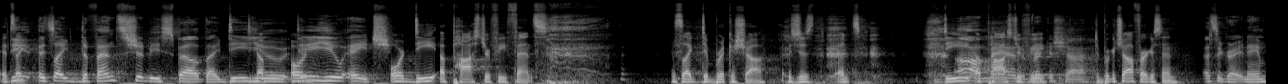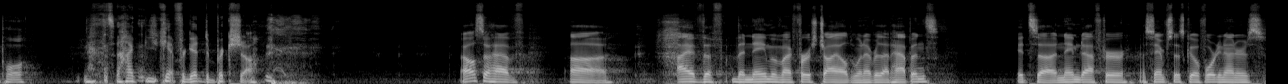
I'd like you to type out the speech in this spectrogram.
it's D, like it's like defense should be spelled like D U D U H. or D apostrophe fence. it's like D'Brickashaw. It's just it's D Oh, man, apostrophe D'Brickashaw. D'Brickashaw Ferguson. That's a great name, Paul. You can't forget D'Brickashaw. I also have uh, I have the the name of my first child whenever that happens. It's uh, named after a San Francisco 49ers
